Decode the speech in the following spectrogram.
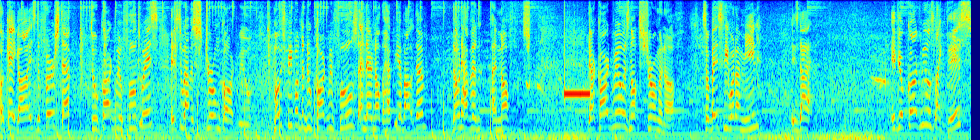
Okay guys, the first step to a cartwheel full twist is to have a strong cartwheel. Most people that do cartwheel fulls and they're not happy about them don't have an, enough, their cartwheel is not strong enough. So basically what I mean is that if your cartwheel is like this,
